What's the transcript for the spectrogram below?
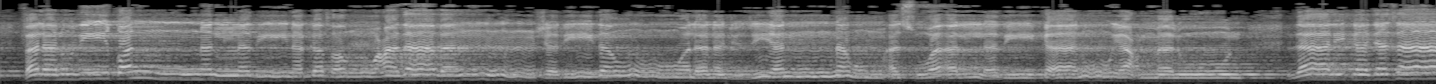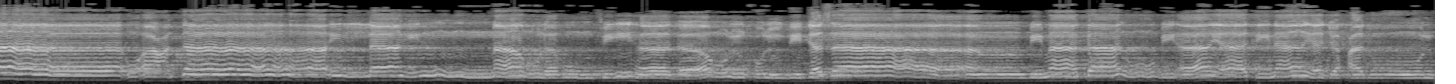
فلنذيقن الذين كفروا عذابا شديدا ولنجزينهم أسوأ الذي كانوا يعملون. ذلك جزاء أعداء الله النار لهم فيها دار الخلد جزاء بما كانوا بآياتنا يجحدون.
